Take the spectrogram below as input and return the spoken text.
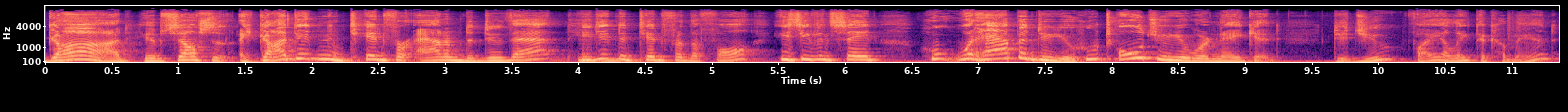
God Himself says, God didn't intend for Adam to do that. He mm-hmm. didn't intend for the fall. He's even saying, Who, What happened to you? Who told you you were naked? Did you violate the command?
